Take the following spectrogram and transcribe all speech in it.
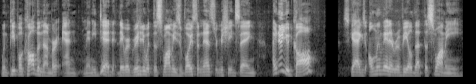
When people called the number, and many did, they were greeted with the Swami's voice in an answering machine saying, I knew you'd call. Skaggs only later revealed that the Swami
